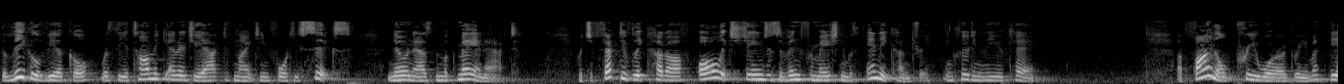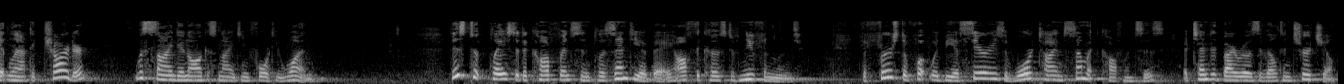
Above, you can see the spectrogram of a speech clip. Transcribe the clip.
The legal vehicle was the Atomic Energy Act of 1946, known as the McMahon Act, which effectively cut off all exchanges of information with any country, including the UK. A final pre war agreement, the Atlantic Charter, was signed in August 1941. This took place at a conference in Placentia Bay off the coast of Newfoundland the first of what would be a series of wartime summit conferences attended by Roosevelt and Churchill.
